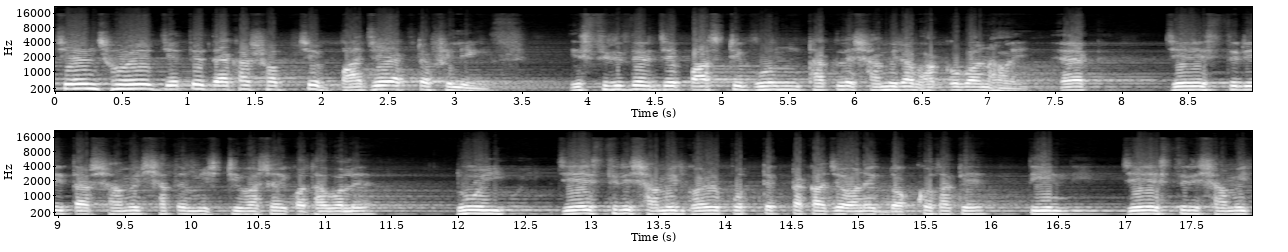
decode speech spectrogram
চেঞ্জ হয়ে যেতে দেখা সবচেয়ে বাজে একটা ফিলিংস স্ত্রীদের যে পাঁচটি গুণ থাকলে স্বামীরা ভাগ্যবান হয়। এক, যে স্ত্রী তার স্বামীর সাথে মিষ্টি ভাষায় কথা বলে। দুই, যে স্ত্রী স্বামীর ঘরের প্রত্যেকটা কাজে অনেক দক্ষ থাকে। তিন, যে স্ত্রী স্বামীর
